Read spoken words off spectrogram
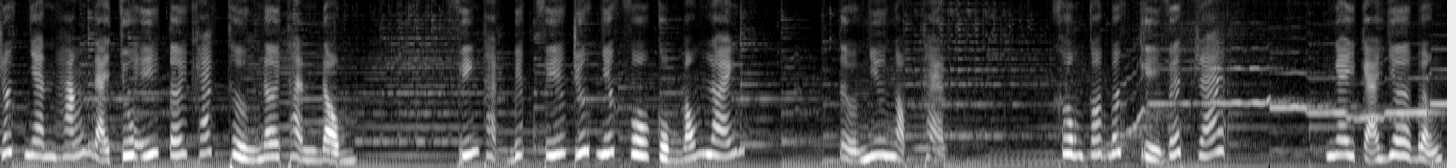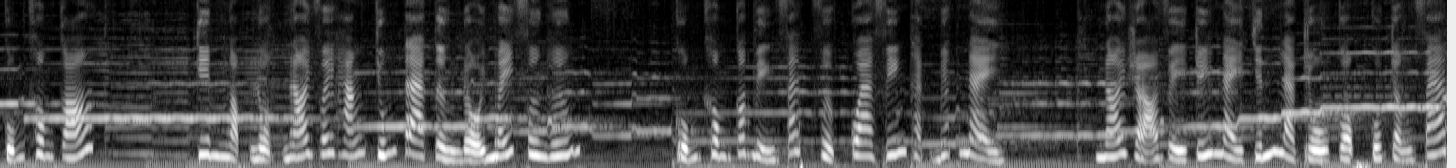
Rất nhanh hắn đã chú ý tới khác thường nơi thành động phiến thạch biết phía trước nhất vô cùng bóng loáng. Tựa như ngọc thạch. Không có bất kỳ vết rác. Ngay cả dơ bẩn cũng không có. Kim Ngọc Luật nói với hắn, chúng ta từng đổi mấy phương hướng. Cũng không có biện pháp vượt qua phiến thạch biết này. Nói rõ vị trí này chính là trụ cột của trận pháp.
